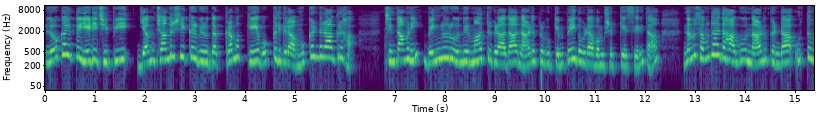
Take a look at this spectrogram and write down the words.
ಲೋಕಾಯುಕ್ತ ಎಡಿಜಿಪಿ ಎಂ ಚಂದ್ರಶೇಖರ್ ವಿರುದ್ಧ ಕ್ರಮಕ್ಕೆ ಒಕ್ಕಲಿಗರ ಮುಖಂಡರ ಆಗ್ರಹ. ಚಿಂತಾಮಣಿ, ಬೆಂಗಳೂರು ನಿರ್ಮಾತೃಗಳಾದ ನಾಡಪ್ರಭು ಕೆಂಪೇಗೌಡ ವಂಶಕ್ಕೆ ಸೇರಿದ ನಮ್ಮ ಸಮುದಾಯದ ಹಾಗೂ ನಾಡು ಕಂಡ ಉತ್ತಮ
